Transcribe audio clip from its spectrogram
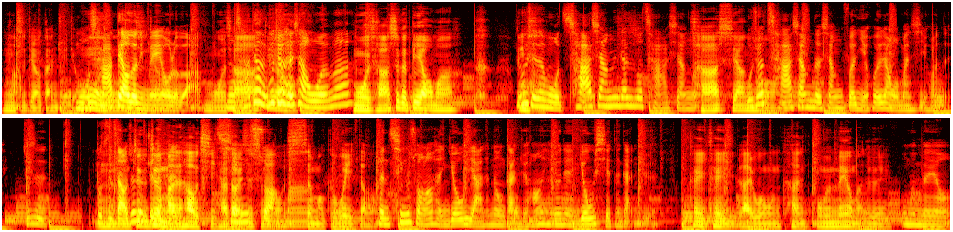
木质调、柑橘调，抹茶调的你没有了吧？抹抹茶茶调你不觉得很想闻吗？抹茶是个调吗？你不觉得抹茶香应该是说茶香啊？茶香哦、我觉得茶香的香氛也会让我蛮喜欢的，就是不知道，嗯就是觉得蛮好奇，它到底是什么爽什么个味道？很清爽，然后很优雅的那种感觉，好像有点悠闲的感觉。可以可以来闻闻看，我们没有嘛，对不对？我们没有，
